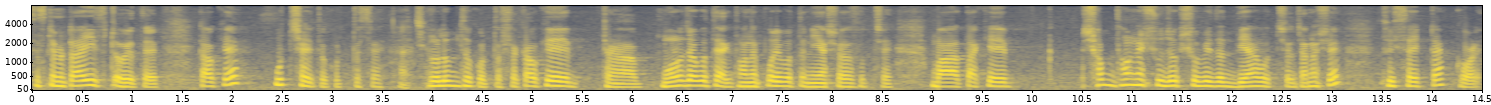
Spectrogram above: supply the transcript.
সিস্টেমেটাইজড ওয়েতে কাউকে উৎসাহিত করতেছে আচ্ছা। প্রলুব্ধ করতেছে কাউকে মনোজগতে এক ধরনের পরিবর্তন নিয়ে আসা হচ্ছে বা তাকে সব ধরনের সুযোগ সুবিধা দেওয়া হচ্ছে যেন সে সুইসাইডটা করে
